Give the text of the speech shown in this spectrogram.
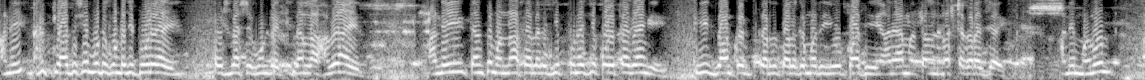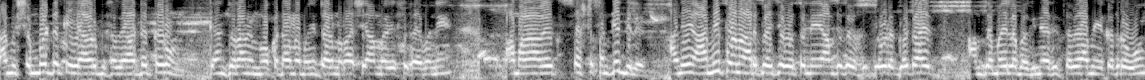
आणि ती अतिशय मोठी गुंडाची टोळी आहे. पैसे गुंड आहेत. ती त्यांना हवे आहेत. आणि त्यांचं म्हणणं असं आलं की जी पुण्याची कोयता गँग आहे ती जामखेड कर्ज तालुक्यामध्ये येऊ पाहते आणि आम्हाला त्यांना नष्ट करायची आहे. आणि म्हणून आम्ही शंभर टक्के यावर सगळे अटक करून त्यांच्यावर आम्ही मोका म्हणजे टाकणार असे आम्हाला एस पी साहेबांनी आम्हाला एक स्पष्ट संकेत दिले. आणि आम्ही पण आरपीआयच्या वतीने आमचे जेवढे गट आहेत आमच्या महिला भगिनी असे सगळे आम्ही एकत्र होऊन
